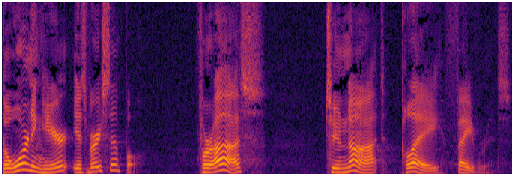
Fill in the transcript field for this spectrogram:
The warning here is very simple for us to not play favorites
